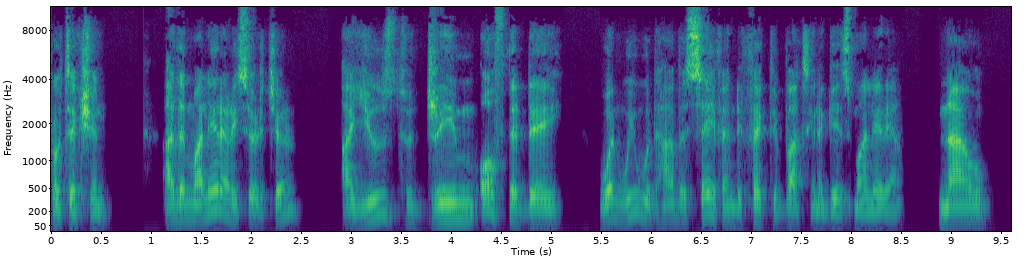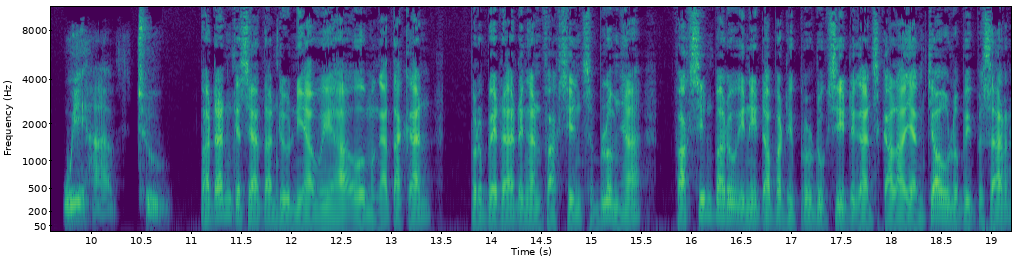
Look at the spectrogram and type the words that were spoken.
protection. As a malaria researcher, I used to dream of the day when we would have a safe and effective vaccine against malaria. Now we have two. Badan Kesehatan Dunia WHO mengatakan, berbeda dengan vaksin sebelumnya, Vaksin baru ini dapat diproduksi dengan skala yang jauh lebih besar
